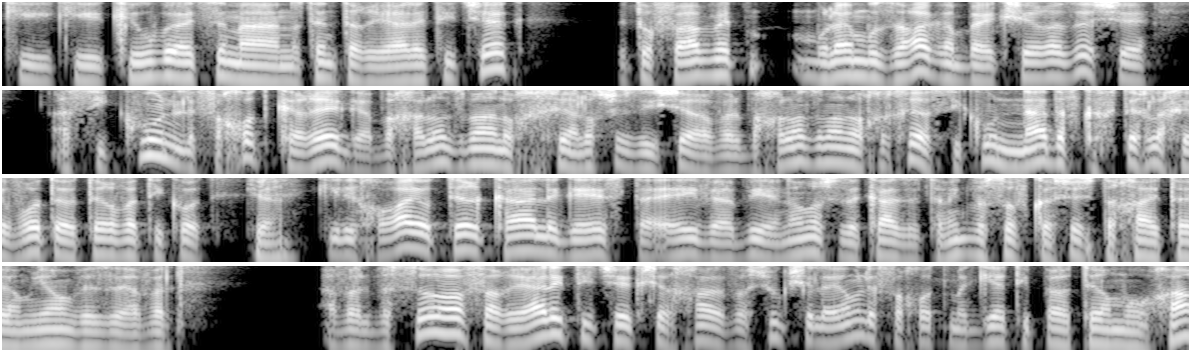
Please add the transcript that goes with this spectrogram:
כי, כי, כי הוא בעצם נותן את הריאליטי צ'ק, ותופעה באמת אולי מוזרה גם בהקשר הזה, שהסיכון, לפחות כרגע, בחלון זמן הנוכחי, אני לא חושב שזה יישאר, אבל בחלון זמן הנוכחי, הסיכון נע דווקא יותר לחברות היותר ותיקות. כן. כי לכאורה יותר קל לגייס את ה-A וה-B, אני לא אומר שזה קל, זה תמיד בסוף קשה שאתה חי את היום-יום וזה, אבל, אבל בסוף הריאליטי צ'ק שלך, והשוק של היום לפחות, מגיע טיפה יותר מאוחר.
